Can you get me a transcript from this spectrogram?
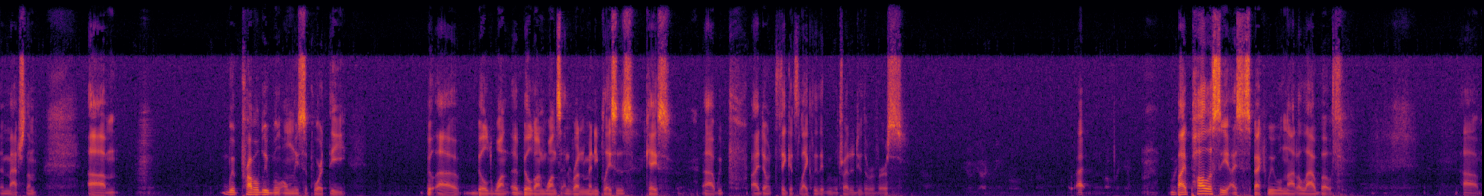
uh, match them. Um, we probably will only support the uh, build one uh, build on once and run many places case. Uh, we pr- I don't think it's likely that we will try to do the reverse. By policy, I suspect we will not allow both. Um,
